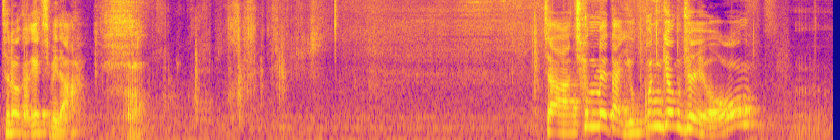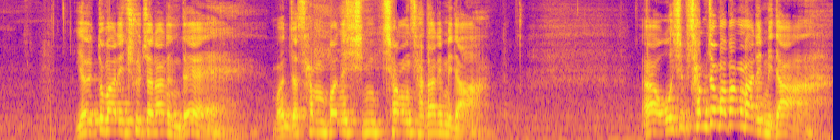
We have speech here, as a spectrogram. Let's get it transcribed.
들어가겠습니다. 자, 1000m 육군 경주예요. 12마리 출전하는데 먼저 3번 심청 사다리입니다. 아, 53점 하방 말입니다.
